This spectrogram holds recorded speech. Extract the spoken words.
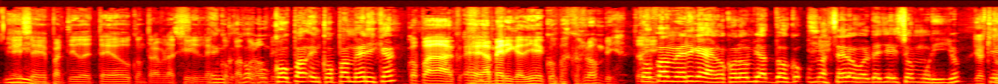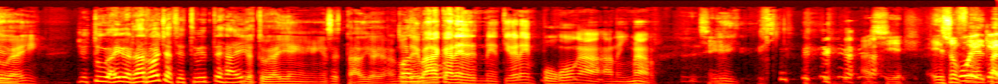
Y ese partido de Teo contra Brasil en, en, Copa Co- Colombia. Copa, en Copa América, Copa eh, América, dije Copa Colombia. Estoy- Copa América ganó Colombia 2 1 a 0, gol de Jason Murillo. yo que- estuve ahí. Yo estuve ahí, ¿verdad, Rocha? Si estuviste ahí. Yo estuve ahí en, en ese estadio, allá, donde Vaca le metió el empujón a, a Neymar. Sí, Y así es. Eso fue Uy, el que, que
